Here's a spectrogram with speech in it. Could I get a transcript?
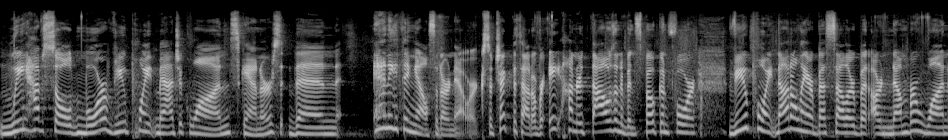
We have sold more VuPoint Magic Wand scanners than anything else at our network. So check this out. Over 800,000 have been spoken for. VuPoint, not only our bestseller, but our number one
